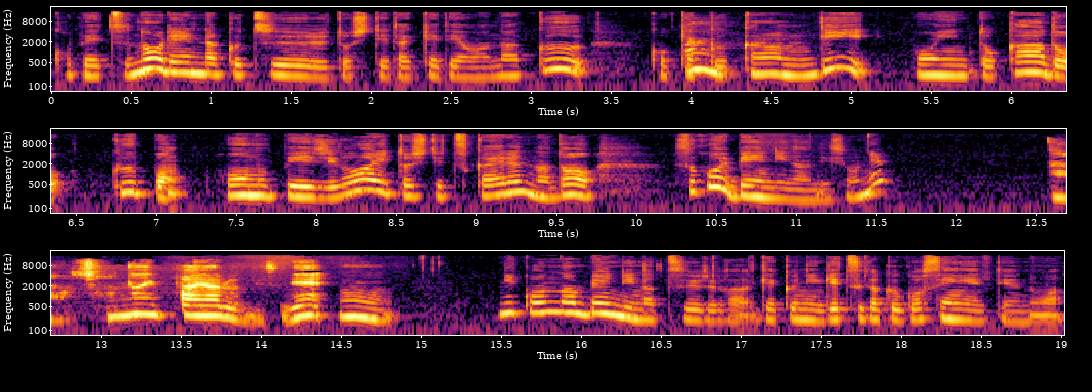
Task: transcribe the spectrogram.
個別の連絡ツールとしてだけではなく顧客管理、ポイントカードクーポンホームページ代わりとして使えるなどすごい便利なんですよね。あそんないっぱいあるんですね。うん、にこんな便利なツールが逆に月額5,000円っていうのは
